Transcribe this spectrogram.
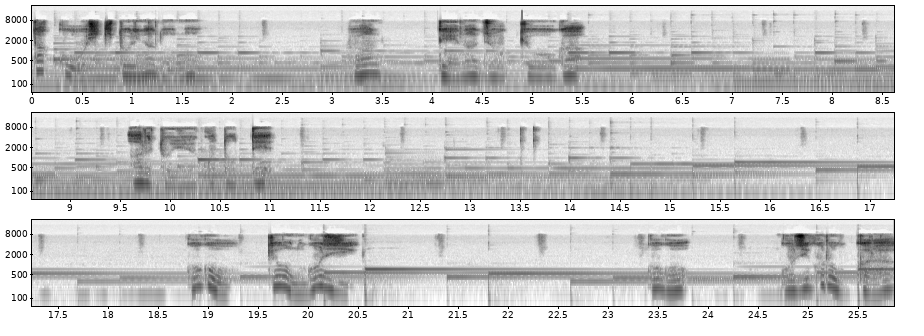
タコを引き取りなどの不安定な状況があるということで、午後、今日の5時、午後5時頃から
